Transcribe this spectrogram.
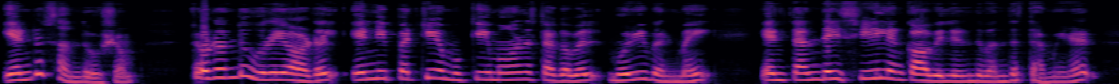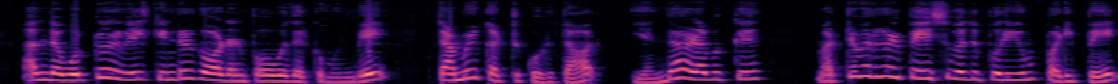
என்ற சந்தோஷம். தொடர்ந்து உரையாடல் என்னை பற்றிய முக்கியமான தகவல் மொழிவன்மை என் தந்தை ஸ்ரீலங்காவிலிருந்து வந்த தமிழர் அந்த ஒட்டுறவில் கிண்டர் கார்டன் போவதற்கு முன்பே தமிழ் கற்றுக் கொடுத்தார். எந்த அளவுக்கு? மற்றவர்கள் பேசுவது புரியும் படிப்பேன்.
